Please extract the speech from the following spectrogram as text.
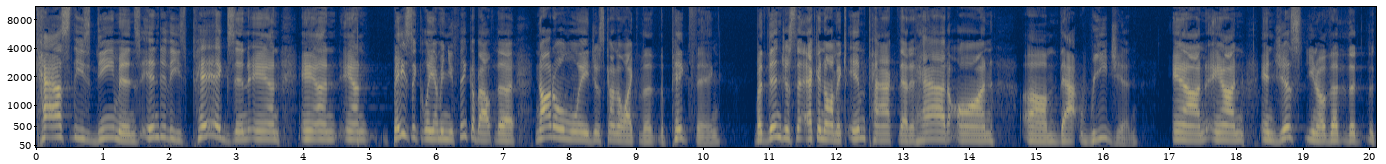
cast these demons into these pigs? And, and, and, and basically, I mean, you think about the, not only just kind of like the, the pig thing, but then just the economic impact that it had on um, that region. And and and just you know the the, the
